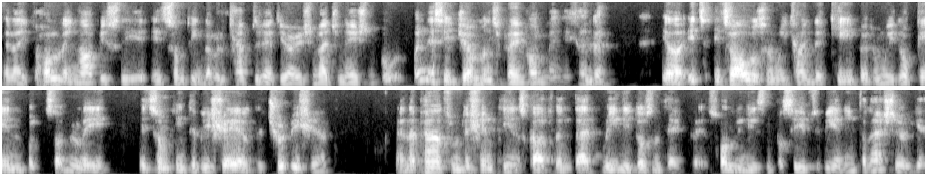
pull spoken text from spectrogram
And like obviously, is something that will captivate the Irish imagination. But when they see Germans playing hurling, you kind of, you know, it's it's always when we kind of keep it and we look in, but suddenly it's something to be shared. It should be shared. And apart from the shinty in Scotland, that really doesn't take place. Hurling isn't perceived to be an international game.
